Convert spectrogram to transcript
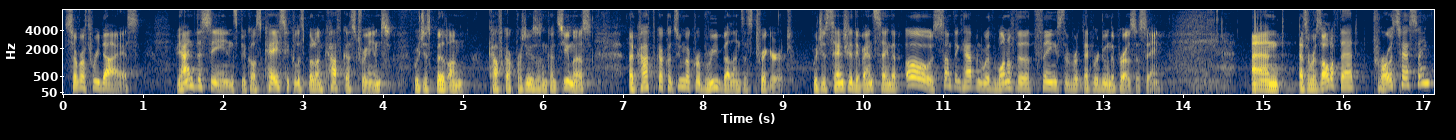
server 3 dies, behind the scenes, because KSQL is built on Kafka streams, which is built on Kafka producers and consumers, a Kafka consumer group rebalance is triggered, which is essentially the event saying that, oh, something happened with one of the things that we're, that we're doing the processing. And as a result of that, processing,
